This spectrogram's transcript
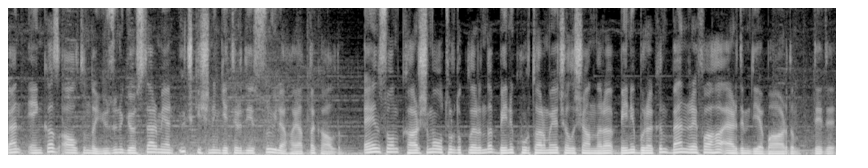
ben enkaz altında yüzünü göstermeyen 3 kişinin getirdiği su ile hayatta kaldım. En son karşıma oturduklarında beni kurtarmaya çalışanlara beni bırakın ben refaha erdim diye bağırdım dedi.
